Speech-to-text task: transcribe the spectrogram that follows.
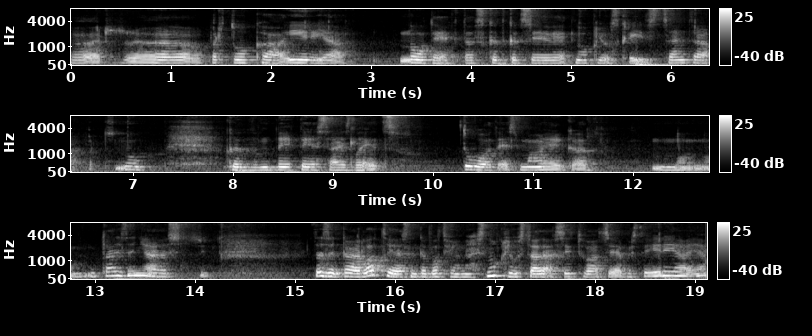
par, uh, par to, kā īrijā notiek tas, kad, kad sieviete nokļūst krīzes centrā, par, nu, kad tiesa aizliedz tuvoties mājai gadu. Nu, nu, tā ziņā es Es nezinu, kā ir Latvijā. Es nekad Latvijā neesmu nokļuvis tādā situācijā, bet īrijā, jā.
